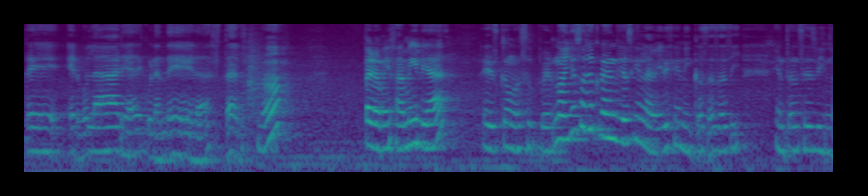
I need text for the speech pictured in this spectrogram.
de herbolaria, de curanderas, tal, ¿no? Pero mi familia es como súper, no, yo solo creo en Dios y en la Virgen y cosas así. Entonces vino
